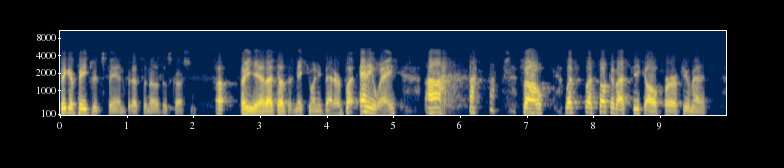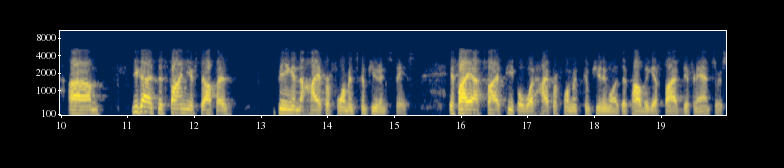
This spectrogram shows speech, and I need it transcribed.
Bigger Patriots fan, but that's another discussion. Uh, oh yeah, that doesn't make you any better. But anyway, uh, so let's let's talk about SECO for a few minutes. Um, you guys define yourself as being in the high performance computing space if I asked five people what high performance computing was, I'd probably get five different answers.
